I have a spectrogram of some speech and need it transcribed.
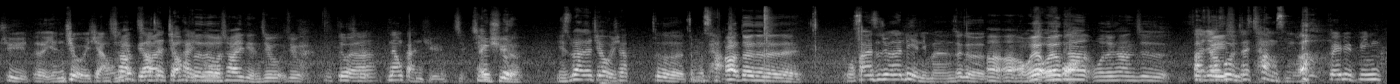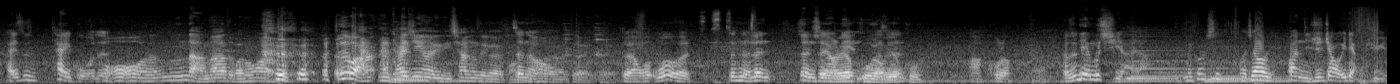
去呃研究一下，我们就不要再教太多。对对，我差一点就就对啊，那种感觉进去了。你是不是要再教我一下这个怎么唱啊？对对对对。我上一次就在练你们这个，嗯嗯，我要我要看我要看就是大家问在唱什么，菲律宾还是泰国的？哦哦，哪妈的普通话，就是晚上很开心啊！你唱这个真的哦，对对对啊，我我有真的认认真练，不要哭了要哭啊，哭了，可是练不起来啊，没关系，我教你，不然你就教我一两句，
